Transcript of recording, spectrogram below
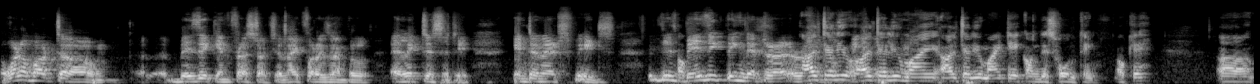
What about um, basic infrastructure, like for example, electricity, internet speeds? This basic thing that I'll tell you. I'll tell you my. I'll tell you my take on this whole thing. Okay. Uh,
